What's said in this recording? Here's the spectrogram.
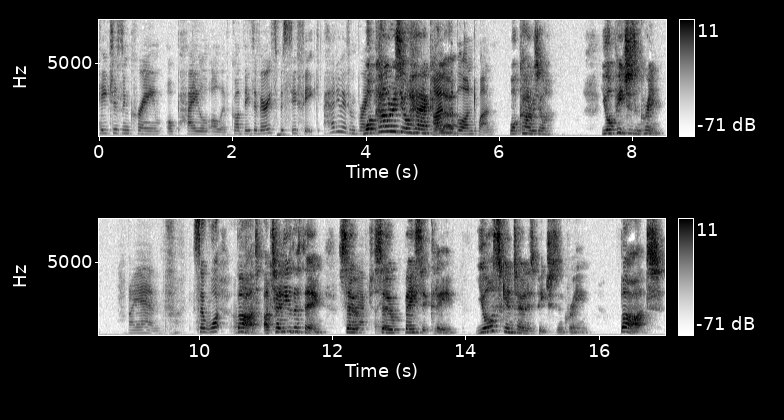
peaches and cream, or pale olive. God, these are very specific. How do you even break? What it? colour is your hair colour? I'm the blonde one. What colour is your... Your peaches and cream. I am. So what? But I'll tell you the thing. So Actually. so basically, your skin tone is peaches and cream, but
